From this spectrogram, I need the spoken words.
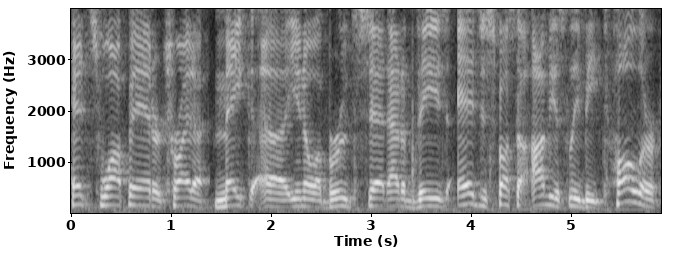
head swap it or try to make, uh, you know, a Brood set out of these. Edge is supposed to obviously be taller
